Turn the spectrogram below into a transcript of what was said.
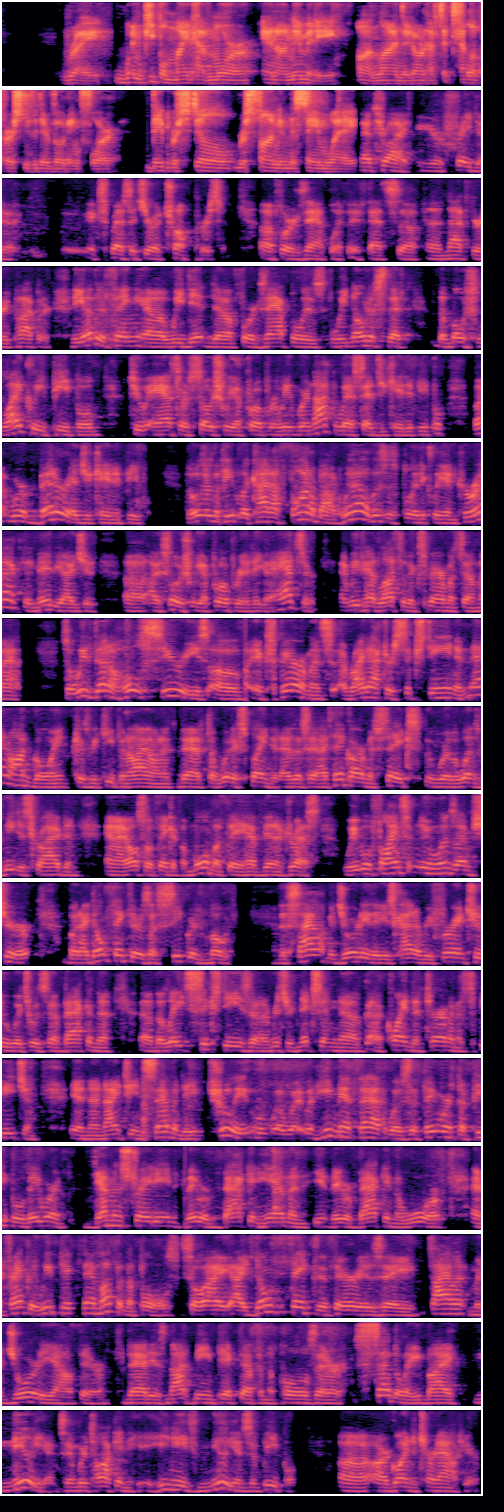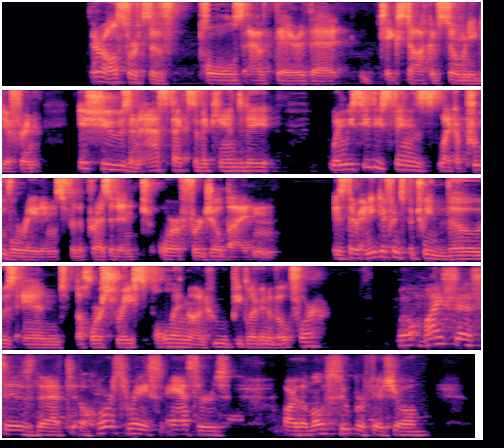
Right. When people might have more anonymity online, they don't have to tell a person who they're voting for. They were still responding the same way. That's right. You're afraid to express that you're a Trump person. Uh, for example, if, if that's uh, uh, not very popular. The other thing uh, we did, uh, for example, is we noticed that the most likely people to answer socially appropriately were not less educated people, but were better educated people those are the people that kind of thought about, well, this is politically incorrect, and maybe I should uh, I socially appropriate answer. And we've had lots of experiments on that. So we've done a whole series of experiments right after 16 and then ongoing because we keep an eye on it that uh, would explain it. As I say, I think our mistakes were the ones we described, and, and I also think at the moment they have been addressed. We will find some new ones, I'm sure, but I don't think there's a secret vote the silent majority that he's kind of referring to, which was uh, back in the uh, the late 60s, uh, Richard Nixon uh, uh, coined the term in a speech in, in 1970. Uh, Truly, when he meant that was that they weren't the people, they weren't demonstrating, they were backing him and he, they were backing the war. And frankly, we picked them up in the polls. So I, I don't think that there is a silent majority out there that is not being picked up in the polls that are suddenly by millions. And we're talking, he needs millions of people uh, are going to turn out here. There are all sorts of polls out there that take stock of so many different issues and aspects of a candidate. When we see these things like approval ratings for the president or for Joe Biden, is there any difference between those and the horse race polling on who people are going to vote for? Well, my sense is that the horse race answers are the most superficial,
